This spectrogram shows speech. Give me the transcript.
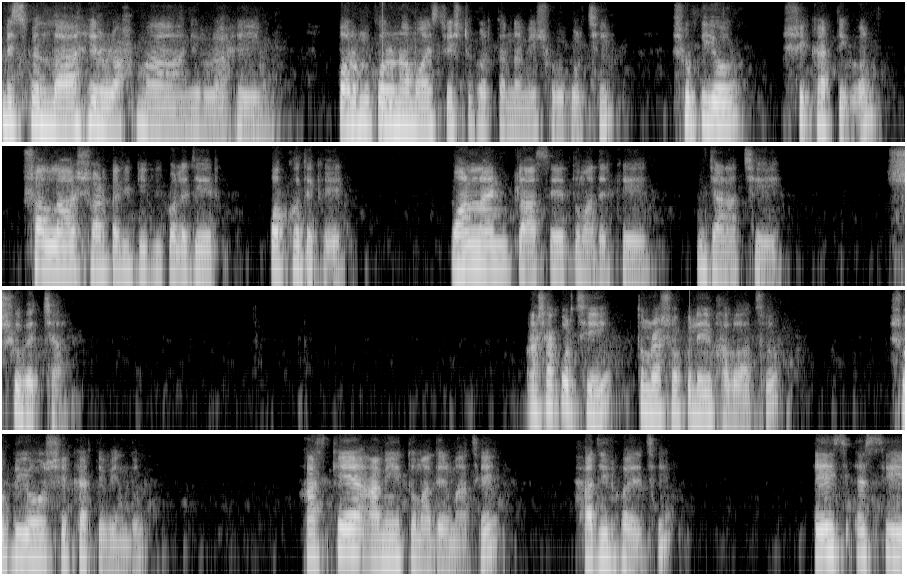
বিসমিল্লাহির রহমানির রাহিম পরম করুণাময় সৃষ্টিকর্তার নামে শুরু করছি। সুপ্রিয় শিক্ষার্থীগণ সাল্লাহ সরকারি ডিগ্রি কলেজের পক্ষ থেকে অনলাইন ক্লাসে তোমাদেরকে জানাচ্ছি শুভেচ্ছা। আশা করছি তোমরা সকলেই ভালো আছো। সুপ্রিয় শিক্ষার্থীবৃন্দ আজকে আমি তোমাদের মাঝে হাজির হয়েছি এইচএসসি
